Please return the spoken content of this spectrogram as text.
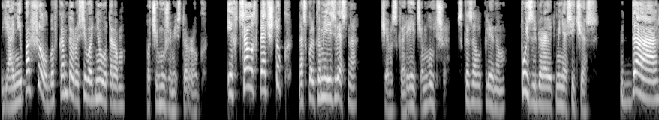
я не пошел бы в контору сегодня утром». «Почему же, мистер Рогг?» «Их целых пять штук, насколько мне известно». «Чем скорее, тем лучше», — сказал Кленом. Пусть забирают меня сейчас». «Да»,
